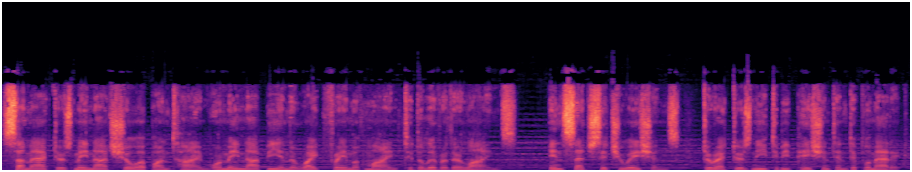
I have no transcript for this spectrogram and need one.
Some actors may not show up on time or may not be in the right frame of mind to deliver their lines. In such situations, directors need to be patient and diplomatic,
